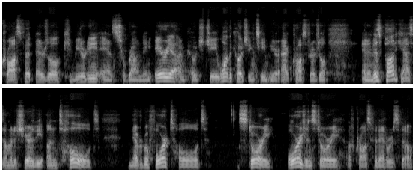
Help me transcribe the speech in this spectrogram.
CrossFit Edwardsville community and surrounding area? I'm Coach G, one of the coaching team here at CrossFit Edwardsville. And in this podcast, I'm going to share the untold, never before told story, origin story of CrossFit Edwardsville.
